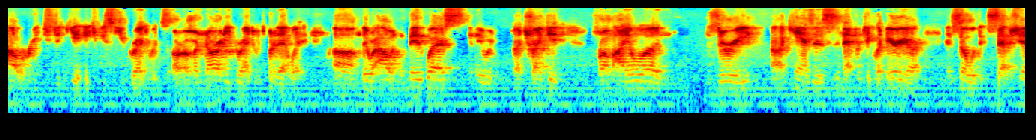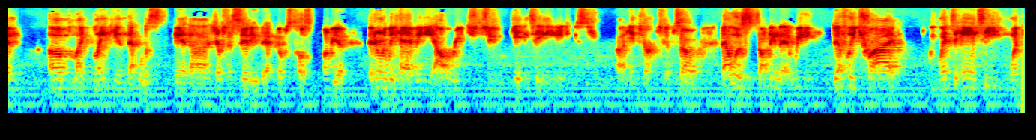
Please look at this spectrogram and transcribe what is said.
outreach to get HBCU graduates or minority graduates, put it that way. Um, they were out in the Midwest and they were attracted from Iowa and Missouri, uh, Kansas, in that particular area. And so, with exception of like Lincoln, that was in uh, Jefferson City, that, that was close to Columbia, they didn't really have any outreach to get into any HBCU uh, internship. So that was something that we definitely tried. We went to A&T, went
